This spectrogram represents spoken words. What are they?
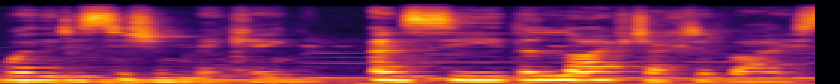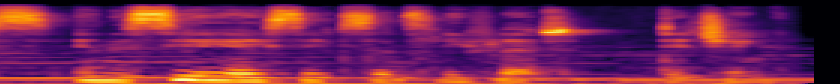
weather decision making and see the life jacket advice in the CAA Safety Sense leaflet Ditching.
